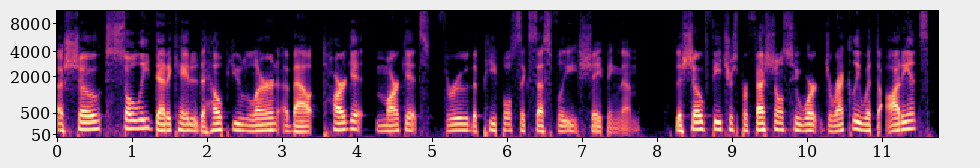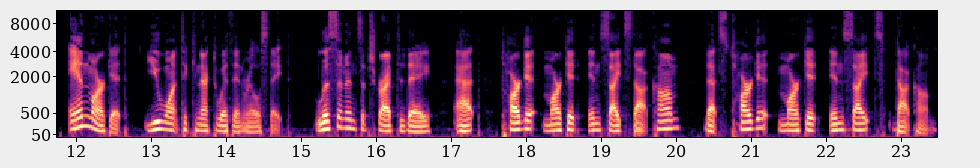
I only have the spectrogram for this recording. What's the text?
a show solely dedicated to help you learn about target markets through the people successfully shaping them. The show features professionals who work directly with the audience and market you want to connect with in real estate. Listen and subscribe today at targetmarketinsights.com. That's targetmarketinsights.com.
